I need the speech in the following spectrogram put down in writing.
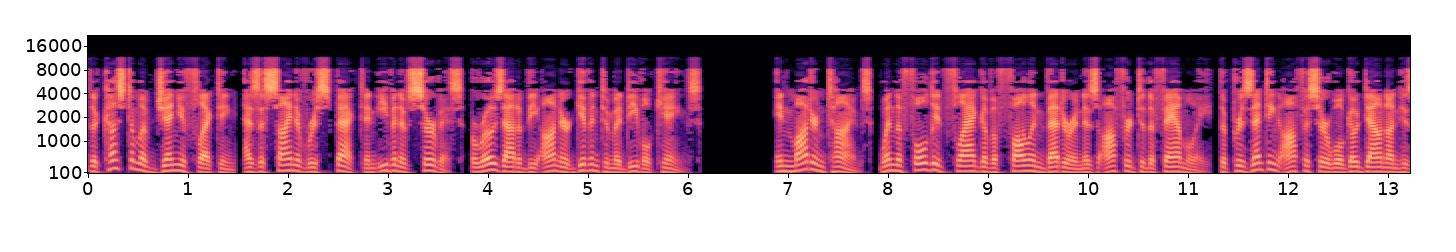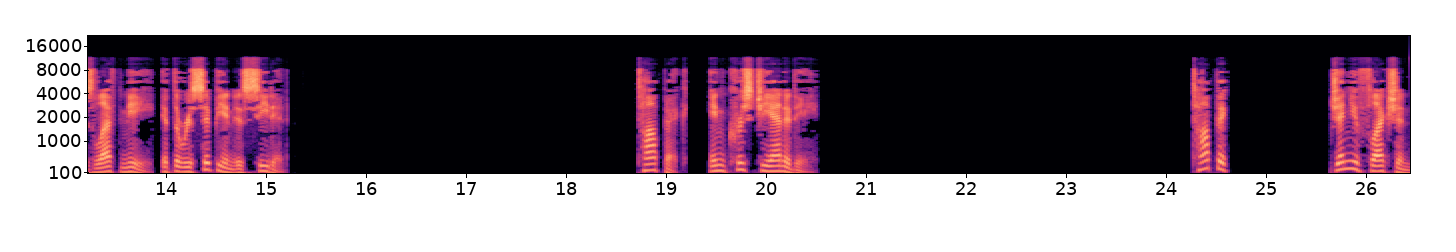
The custom of genuflecting, as a sign of respect and even of service, arose out of the honor given to medieval kings. In modern times, when the folded flag of a fallen veteran is offered to the family, the presenting officer will go down on his left knee, if the recipient is seated. In Christianity Topic Genuflection,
